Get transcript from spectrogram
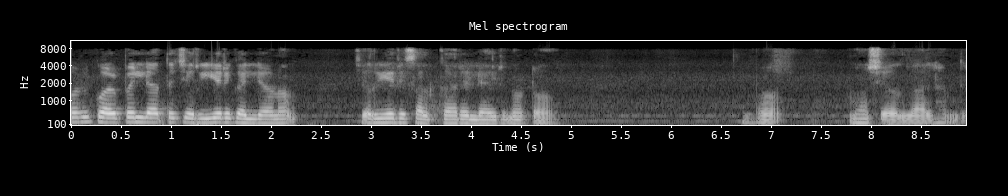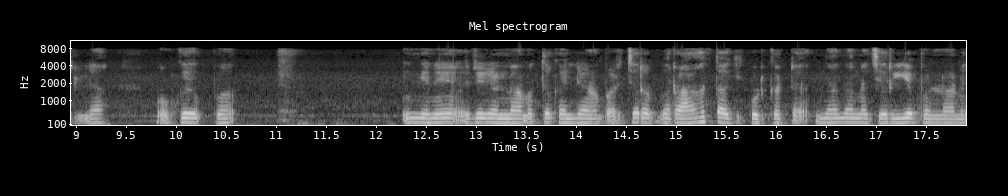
ഒരു കുഴപ്പമില്ലാത്ത ചെറിയൊരു കല്യാണം ചെറിയൊരു സൽക്കാരമല്ലായിരുന്നു കേട്ടോ. അപ്പോൾ മാഷല്ല അലഹമില്ല ഓക്കെ ഇപ്പോൾ ഇങ്ങനെ ഒരു രണ്ടാമത്തെ കല്യാണം പഠിച്ച റാഹത്താക്കി കൊടുക്കട്ടെ. എന്നാന്ന് പറഞ്ഞാൽ ചെറിയ പെണ്ണാണ്.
